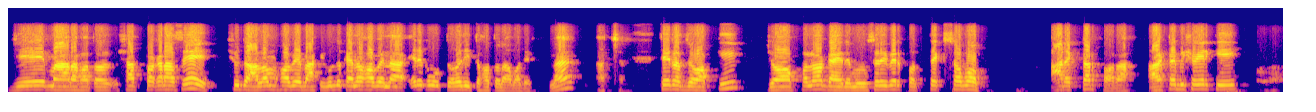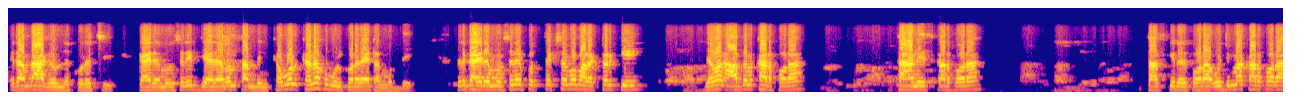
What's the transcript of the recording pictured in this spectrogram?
যে মারাফা তো সাত প্রকার আছে, শুধু আলম হবে, বাকিগুলো কেন হবে না? এরকম উত্তর দিতে হতো না আমাদের, না? আচ্ছা। তো এটার জবাব কি? জবাব হলো গায়রে মুনসরিফের প্রত্যেক সবব আরেকটার পড়া আরেকটা বিষয়ের কি? এটা আমরা আগে উল্লেখ করেছি। গায়রে মুনসরিফ জের এবং তানবিন কেবল কেন কবুল করে না এটার মধ্যে? গায়রে মুনসরিফের প্রত্যেক সবব আরেকটার কি? যেমন আদল কার পড়া তানিস কার পড়া তাজকিরের পড়া উজমা কার পড়া,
